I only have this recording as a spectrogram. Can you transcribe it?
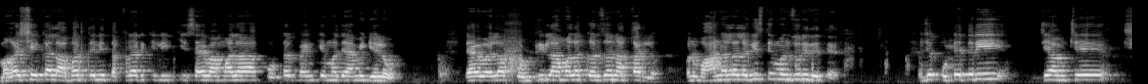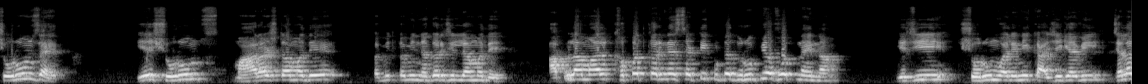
मगाशी एका लाभार्थ्यांनी तक्रार केली की साहेब आम्हाला कोटक बँकेमध्ये आम्ही गेलो. त्यावेळेला पोल्ट्रीला आम्हाला कर्ज नाकारलं पण वाहनाला लगेच ते मंजुरी देते म्हणजे कुठेतरी जे आमचे शोरूम्स आहेत हे शोरूम्स महाराष्ट्रामध्ये कमीत कमी नगर जिल्ह्यामध्ये आपला माल खपत करण्यासाठी कुठं दुरुपयोग होत नाही ना याची शोरूमवाल्यांनी काळजी घ्यावी ज्याला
